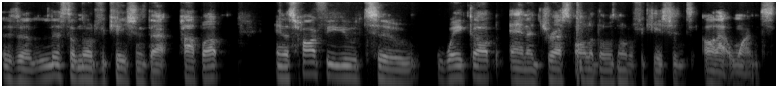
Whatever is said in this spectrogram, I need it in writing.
there's a list of notifications that pop up and it's hard for you to wake up and address all of those notifications all at once.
